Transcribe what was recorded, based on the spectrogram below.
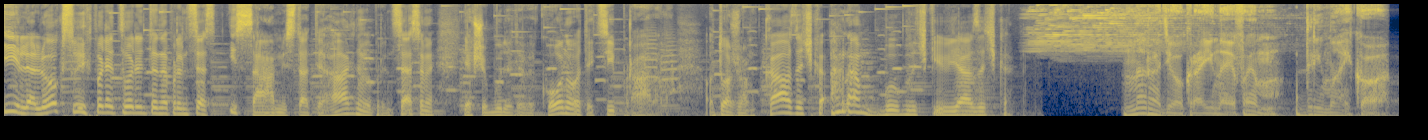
і ляльок своїх перетворити на принцес, і самі стати гарними принцесами, якщо будете виконувати ці правила. Отож вам казочка, а нам бублички в'язочка. На радіо Країна ФМ Дрімайко.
